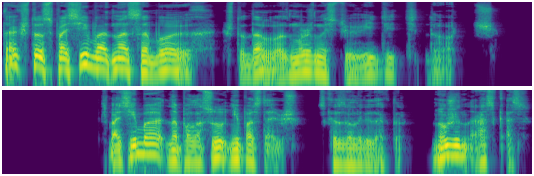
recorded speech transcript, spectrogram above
Так что спасибо от нас обоих, что дал возможность увидеть дочь. — Спасибо, на полосу не поставишь, — сказал редактор. — Нужен рассказ.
